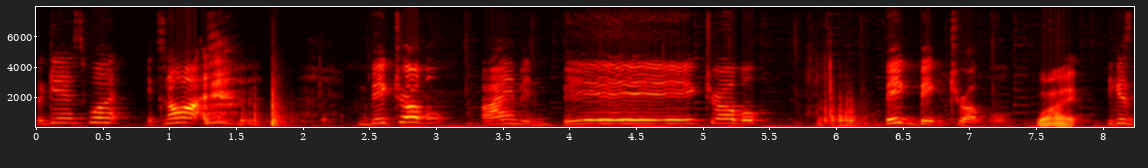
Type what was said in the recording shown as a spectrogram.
but guess what? It's not. big trouble. I'm in big trouble. Big, big trouble Why? because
